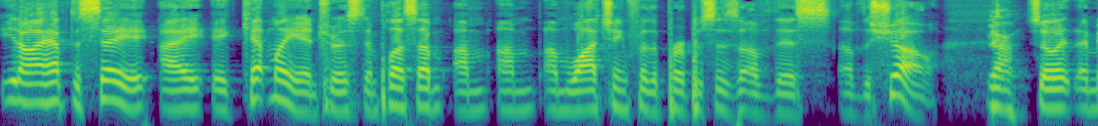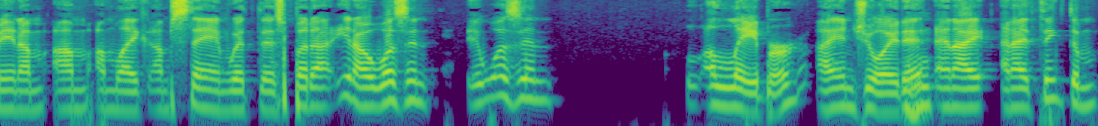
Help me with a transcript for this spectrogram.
you know, I have to say, I it kept my interest, and plus, I'm I'm I'm I'm watching for the purposes of this of the show. Yeah. So it, I mean, I'm I'm I'm like I'm staying with this, but uh, you know, it wasn't it wasn't a labor. I enjoyed it, and I and I think the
